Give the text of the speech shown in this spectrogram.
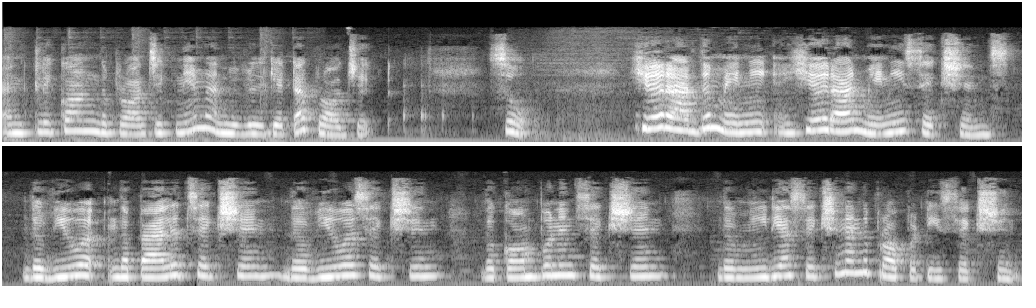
And click on the project name and we will get a project. So here are the many here are many sections. The viewer the palette section the viewer section the component section the media section and the properties section.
